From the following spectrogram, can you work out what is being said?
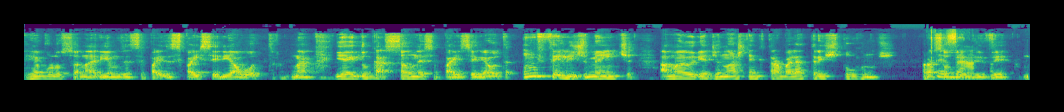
revolucionaríamos esse país, esse país seria outro, né? E a educação nesse país seria outra. Infelizmente, a maioria de nós tem que trabalhar três turnos para sobreviver. Né?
